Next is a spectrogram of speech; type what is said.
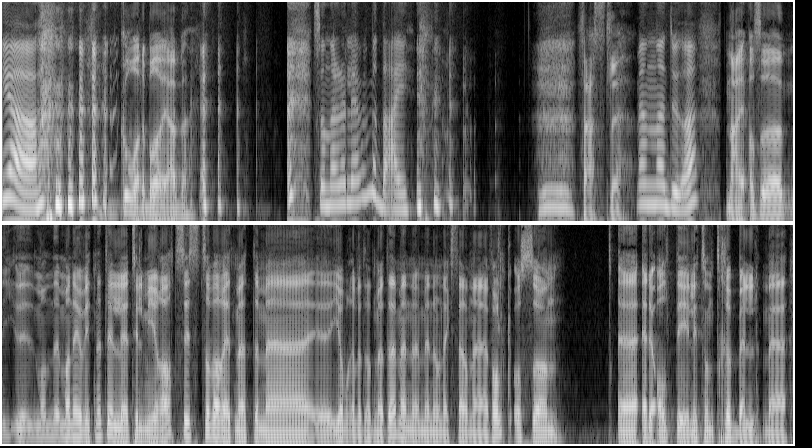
Ja, Går det bra hjemme? sånn er det å leve med deg. Festlig. Men eh, du, da? Nei, altså Man, man er jo vitne til, til mye rart. Sist så var jeg i et møte med eh, jobbrelatert møte med, med noen eksterne folk. Og så eh, er det alltid litt sånn trøbbel med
